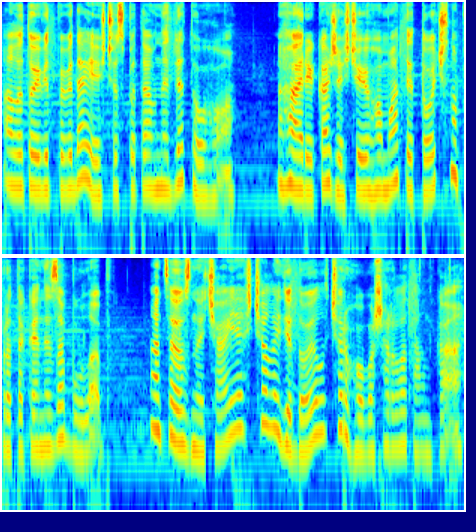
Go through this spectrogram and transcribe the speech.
але той відповідає, що спитав не для того. Гаррі каже, що його мати точно про таке не забула б. А це означає, що леді Дойл чергова шарлатанка.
